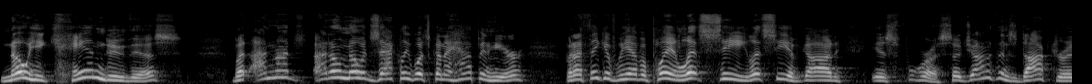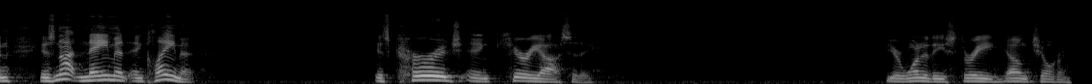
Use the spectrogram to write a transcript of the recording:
know he can do this, but I'm not I don't know exactly what's going to happen here. But I think if we have a plan, let's see, let's see if God is for us. So Jonathan's doctrine is not name it and claim it. It's courage and curiosity. If you're one of these three young children,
